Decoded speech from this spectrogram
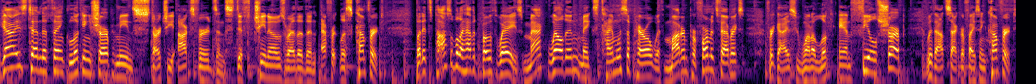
Guys tend to think looking sharp means starchy Oxfords and stiff chinos rather than effortless comfort. But it's possible to have it both ways. Mack Weldon makes timeless apparel with modern performance fabrics for guys who want to look and feel sharp without sacrificing comfort.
